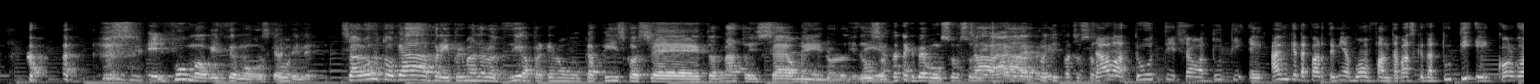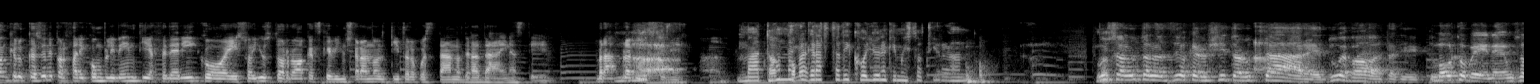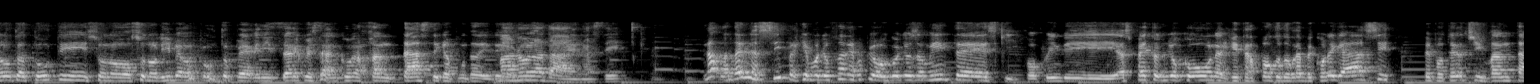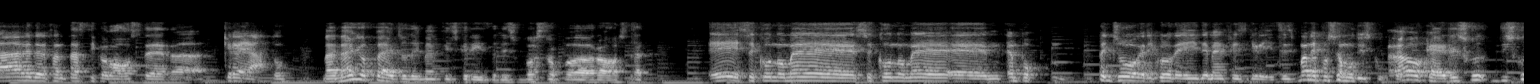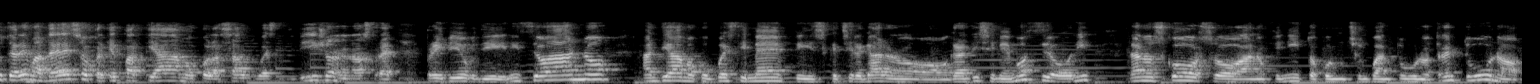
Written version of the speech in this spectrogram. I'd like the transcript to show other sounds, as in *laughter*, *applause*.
E il fu Maurizio Mosca. Saluto Gabri prima dello zio perché non capisco se è tornato in sé o meno lo Non so, zio. aspetta che bevo un sorso Ciao, di Radler, Gabri. poi ti faccio sapere. Ciao a tutti, ciao a tutti e anche da parte mia buon fantabasket a tutti e colgo anche l'occasione per fare i complimenti a Federico e i suoi Houston Rockets che vinceranno il titolo quest'anno della Dynasty. Bra- bravissimi. Madonna Ma com'è? che grazia di coglione che mi sto tirando. Un saluto allo zio che è riuscito a ruttare due volte addirittura. Molto bene, un saluto a tutti, sono, sono libero e pronto per iniziare questa ancora fantastica puntata di Ma Dave. non la Dynasty. No, la Dynasty sì perché voglio fare proprio orgogliosamente schifo, quindi aspetto il mio corner che tra poco dovrebbe collegarsi per poterci vantare del fantastico roster eh, creato. Ma è meglio o peggio dei Memphis Grizzlies il vostro roster? E secondo me, secondo me è, è un po' peggiore di quello dei, dei Memphis Grizzlies, ma ne possiamo discutere. Ah, ok, discu- discuteremo adesso perché partiamo con la Southwest Division, le nostre preview di inizio anno. Andiamo con questi Memphis che ci regalano grandissime emozioni. L'anno scorso hanno finito con un 51-31,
